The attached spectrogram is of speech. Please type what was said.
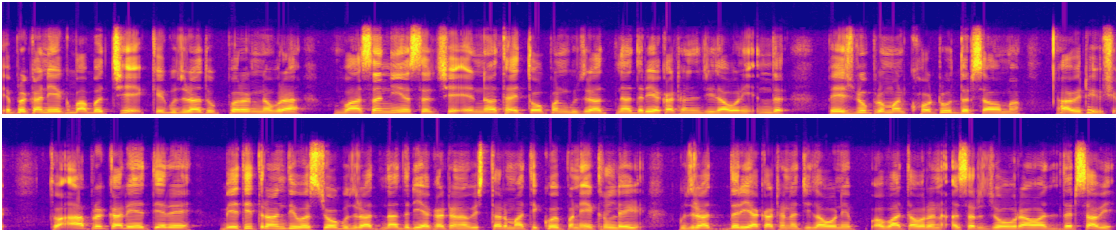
એ પ્રકારની એક બાબત છે કે ગુજરાત ઉપર નવરા વાસણની અસર છે એ ન થાય તો પણ ગુજરાતના દરિયાકાંઠાના જિલ્લાઓની અંદર ભેજનું પ્રમાણ ખોટું દર્શાવવામાં આવી રહ્યું છે. તો આ પ્રકારે અત્યારે બેથી ત્રણ દિવસ જો ગુજરાતના દરિયાકાંઠાના વિસ્તારમાંથી કોઈ પણ એક લઈ ગુજરાત દરિયાકાંઠાના જિલ્લાઓને વાતાવરણ અસર જોવરાવા દર્શાવીએ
